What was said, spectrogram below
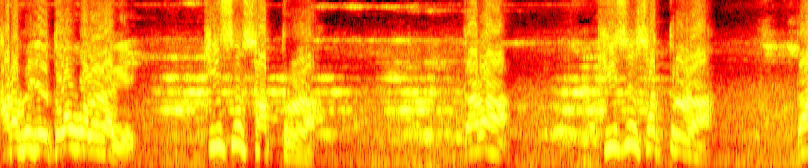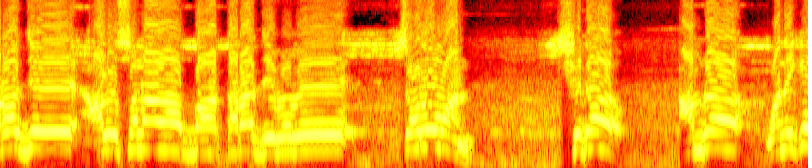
খারাপ হয়ে যায় তবু বলার লাগে কিছু ছাত্ররা, তারা, কিছু ছাত্ররা, তারা যে আলোচনা বা তারা যেভাবে চলমান, সেটা আমরা অনেকে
